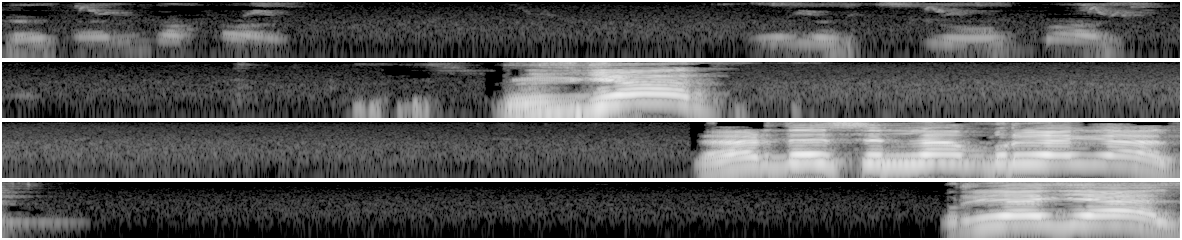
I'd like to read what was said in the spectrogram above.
temeline kaldı. Böyle bir şey olmaz. Rüzgar! Neredesin lan? Buraya gel. Buraya gel.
